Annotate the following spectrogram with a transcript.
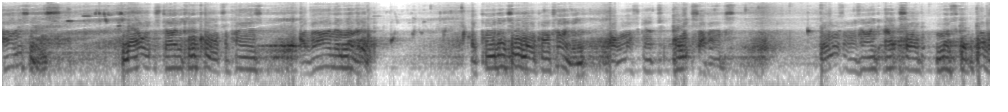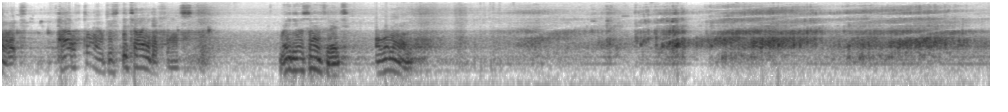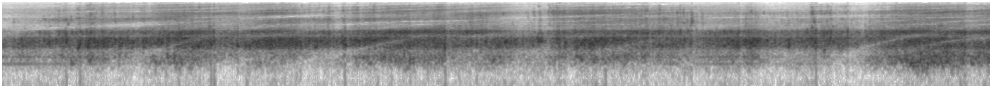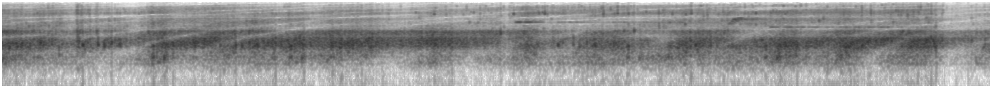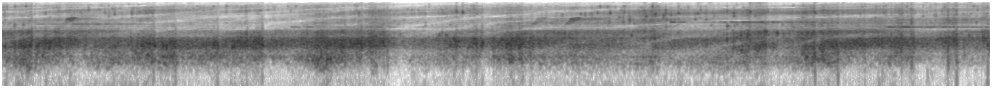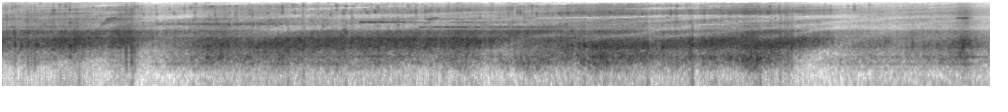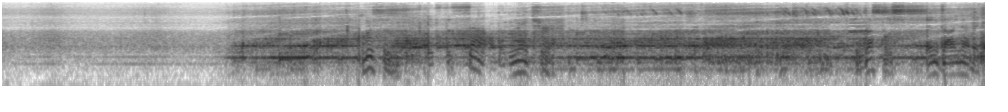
Our listeners, now it's time for the call to prayers Adhan al-Maghrib, according to the local timing of Muscat and its suburbs. Those who reside outside Muscat Governorate have to notice the time difference. Radio Sultanate of Oman. It's the sound of nature. Restless and dynamic.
